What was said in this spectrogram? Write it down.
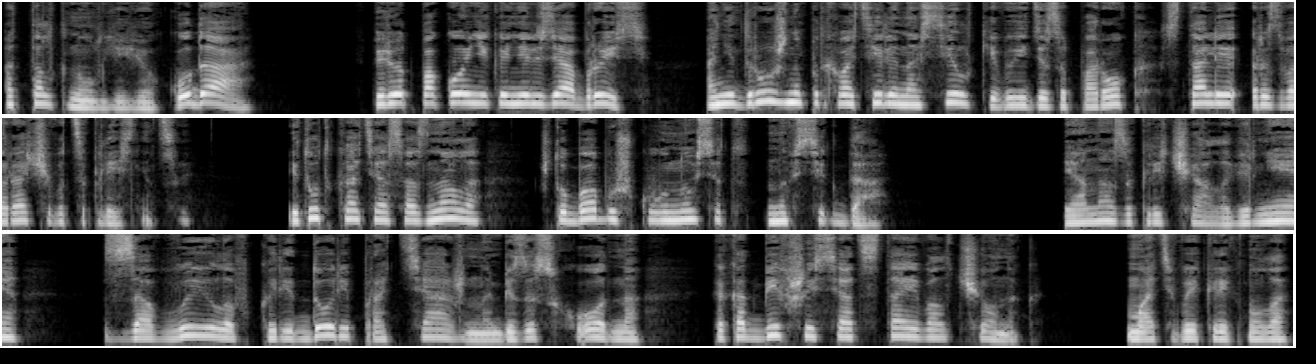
оттолкнул ее. «Куда?» Вперед покойника нельзя, брысь!» Они дружно подхватили носилки, выйдя за порог, стали разворачиваться к лестнице. И тут Катя осознала, что бабушку уносят навсегда. И она закричала, вернее, завыла в коридоре протяжно, безысходно, как отбившийся от стаи волчонок. Мать выкрикнула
